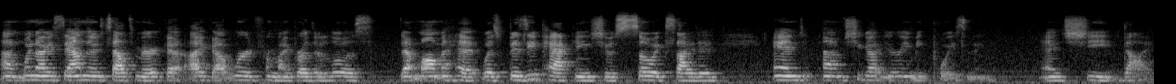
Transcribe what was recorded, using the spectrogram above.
Um, when I was down there in South America, I got word from my brother Louis that Mama had, was busy packing. She was so excited, and um, she got uremic poisoning, and she died.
